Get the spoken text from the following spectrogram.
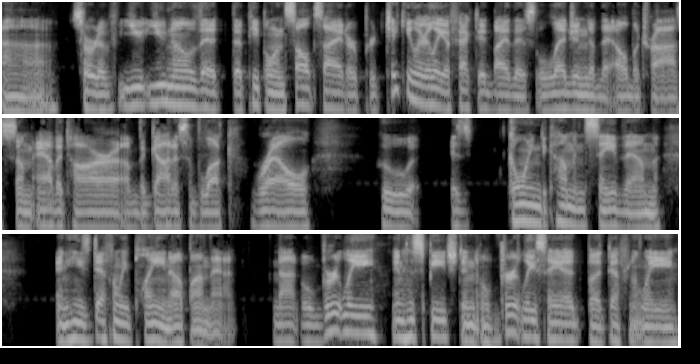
uh, sort of you you know that the people in Saltside are particularly affected by this legend of the albatross, some avatar of the goddess of luck, Rel, who is going to come and save them, and he's definitely playing up on that. Not overtly in his speech, didn't overtly say it, but definitely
